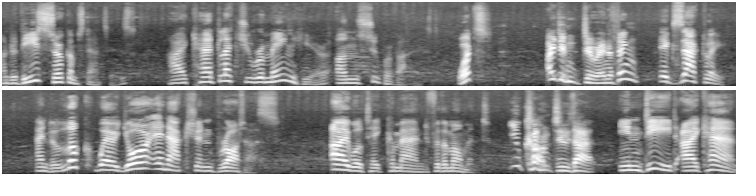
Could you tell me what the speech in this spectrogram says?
Under these circumstances, I can't let you remain here unsupervised. What? I didn't do anything. Exactly. And look where your inaction brought us. I will take command for the moment. You can't do that. Indeed, I can.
